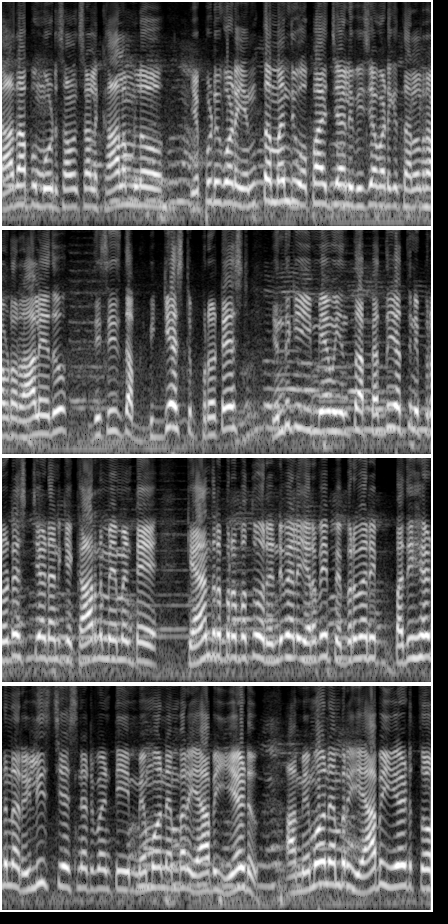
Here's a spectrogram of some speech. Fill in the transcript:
దాదాపు మూడు సంవత్సరాల కాలంలో ఎప్పుడు కూడా ఎంతమంది ఉపాధ్యాయులు విజయవాడకి తరలిరావడం రాలేదు. This is the biggest protest ఎందుకు మేము ఇంత పెద్ద ఎత్తుని ప్రొటెస్ట్ చేయడానికి కారణం ఏమంటే కేంద్ర ప్రభుత్వం రెండు వేల ఇరవై ఫిబ్రవరి పదిహేడున రిలీజ్ చేసినటువంటి మెమో నెంబర్ యాభై ఏడు. ఆ మెమో నెంబర్ యాభై ఏడుతో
